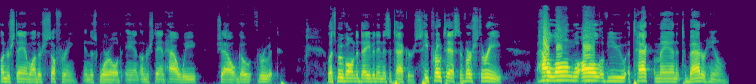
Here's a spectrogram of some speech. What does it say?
understand why there's suffering in this world and understand how we shall go through it. Let's move on to David and his attackers. He protests in verse 3 how long will all of you attack a man to batter him?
